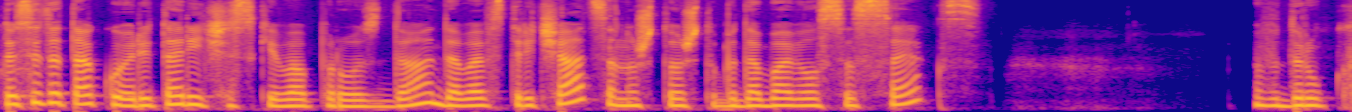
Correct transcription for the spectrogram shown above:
То есть это такой риторический вопрос, да? Давай встречаться, ну что, чтобы добавился секс? Вдруг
